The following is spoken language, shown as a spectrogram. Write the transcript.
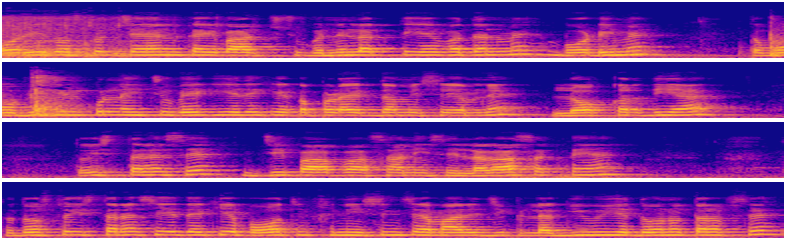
और ये दोस्तों, चैन कई बार चुभने लगती है बदन में, बॉडी में तो वो भी बिल्कुल नहीं चुभेगी। ये देखिए, कपड़ा एकदम इसे हमने लॉक कर दिया है। तो इस तरह से जिप आप आसानी से लगा सकते हैं। तो दोस्तों, इस तरह से ये देखिए, बहुत ही फिनिशिंग से हमारी जिप लगी हुई है दोनों तरफ़ से।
